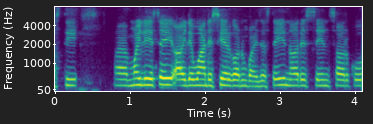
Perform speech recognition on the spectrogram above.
अस्ति मैले यसै अहिले उहाँले सेयर गर्नुभयो जस्तै नरेश सेन सरको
